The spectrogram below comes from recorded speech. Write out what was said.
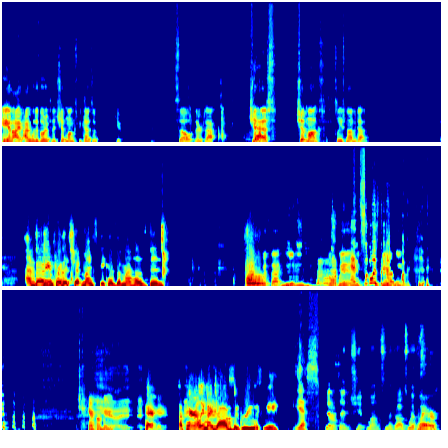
and I, I would have voted for the chipmunks because of you. So there's that. Jess, chipmunks, Feliz Navidad. I'm voting for the chipmunks because of my husband. With that gets the win. And so is the Jeremy. dog. Jeremy. Yeah, it- it- Apparently, my dogs agree with me. Yes. Just said chipmunks, and the dogs went where?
